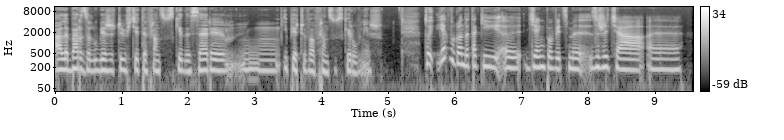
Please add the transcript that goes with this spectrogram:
ale bardzo lubię rzeczywiście te francuskie desery mm, i pieczywo francuskie również. To jak wygląda taki y, dzień, powiedzmy, z życia y,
